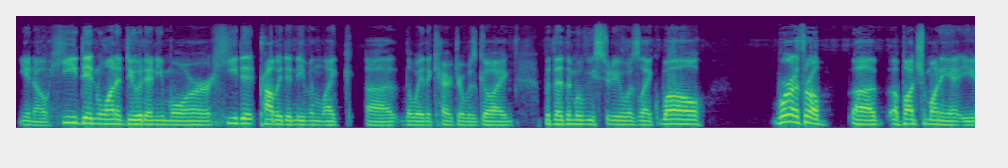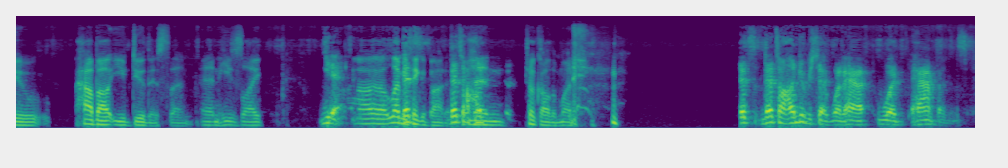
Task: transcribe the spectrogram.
you know he didn't want to do it anymore. He did probably didn't even like uh, the way the character was going, but then the movie studio was like, "Well, we're gonna throw uh, a bunch of money at you. How about you do this then?" And he's like, Yeah, uh, "Let me That's- think about it," that's and then took all the money. that's that's hundred percent what hap- what happens.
